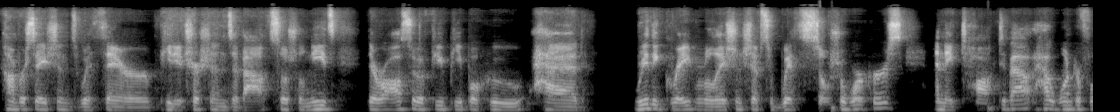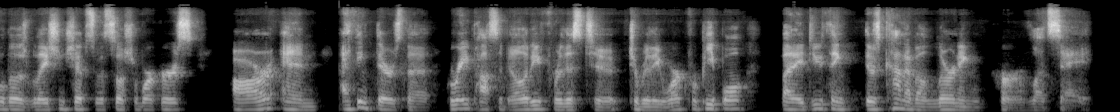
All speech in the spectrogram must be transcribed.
conversations with their pediatricians about social needs. There were also a few people who had really great relationships with social workers, and they talked about how wonderful those relationships with social workers are. And I think there's the great possibility for this to, to really work for people but I do think there's kind of a learning curve, let's say,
